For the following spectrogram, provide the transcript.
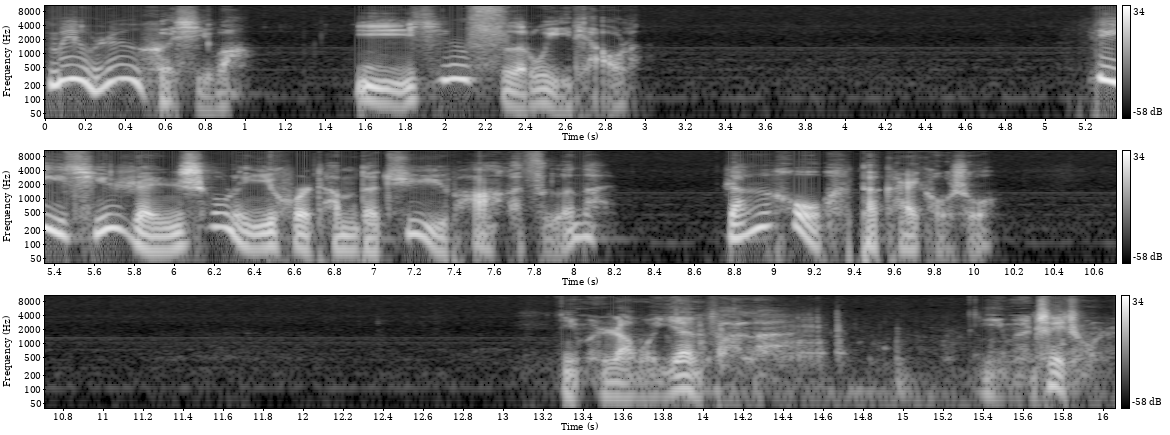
没有任何希望，已经死路一条了。利奇忍受了一会儿他们的惧怕和责难，然后他开口说。你们让我厌烦了，你们这种人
